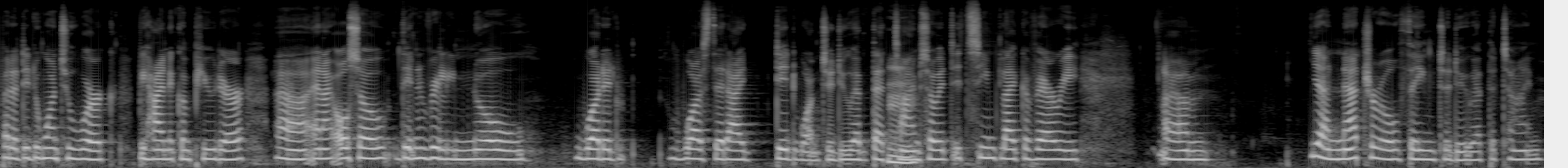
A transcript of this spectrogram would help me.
but I didn't want to work behind a computer, uh, and I also didn't really know what it was that I did want to do at that Mm. time. So it, it seemed like a very um, yeah natural thing to do at the time.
